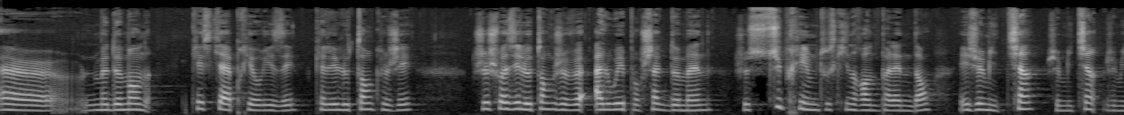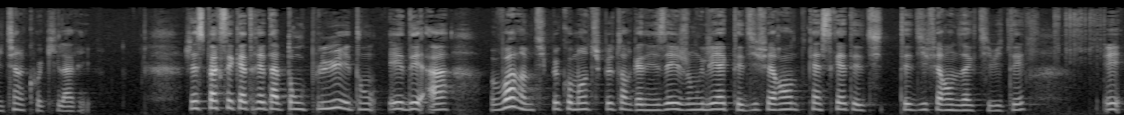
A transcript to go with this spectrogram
euh, me demande qu'est-ce qui a à prioriser, quel est le temps que j'ai. Je choisis le temps que je veux allouer pour chaque domaine. Je supprime tout ce qui ne rentre pas là-dedans et je m'y tiens, je m'y tiens, je m'y tiens quoi qu'il arrive. J'espère que ces quatre étapes t'ont plu et t'ont aidé à voir un petit peu comment tu peux t'organiser et jongler avec tes différentes casquettes et tes différentes activités et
